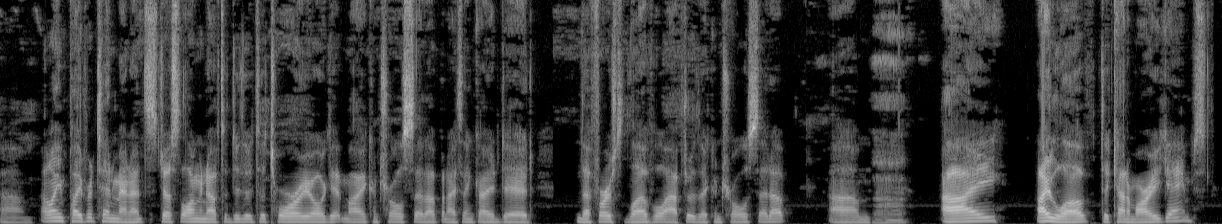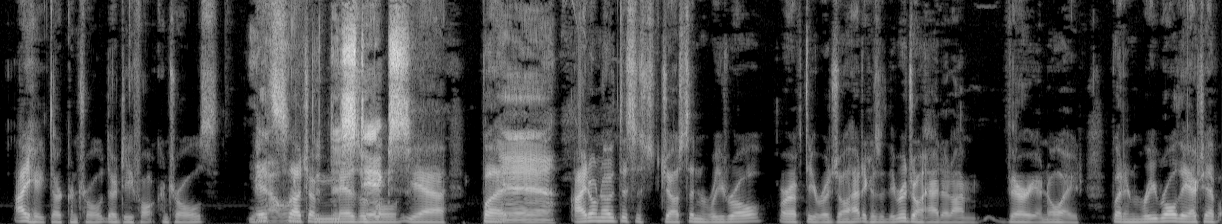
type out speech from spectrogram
Um, I only played for 10 minutes, just long enough to do the tutorial, get my control set up, and I think I did the first level after the control setup. Um, uh-huh. I I love the Katamari games. I hate their control, their default controls. Yeah, it's such a miserable, sticks. yeah. But yeah. I don't know if this is just in reroll or if the original had it. Because if the original had it, I'm very annoyed. But in reroll, they actually have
